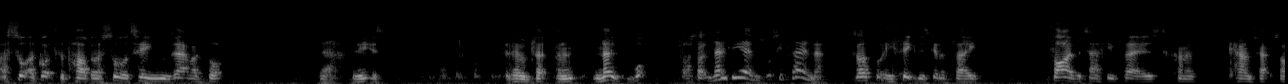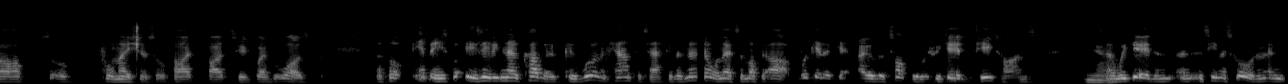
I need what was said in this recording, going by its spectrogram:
I saw I got to the pub and I saw the team was out, and I thought, yeah, he just they were playing, no, what? I was like, no DMs. What's he playing at? Because I thought he figured he's going to play five attacking players to kind of counteract our sort of formation of sort of five, five, two, whatever it was. I thought, yeah, but he's got he's leaving no cover because we're on the counter attack. If there's no one there to mop it up, we're going to get over the top of them, which we did a few times. Yeah. And we did, and, and the team has scored. And then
